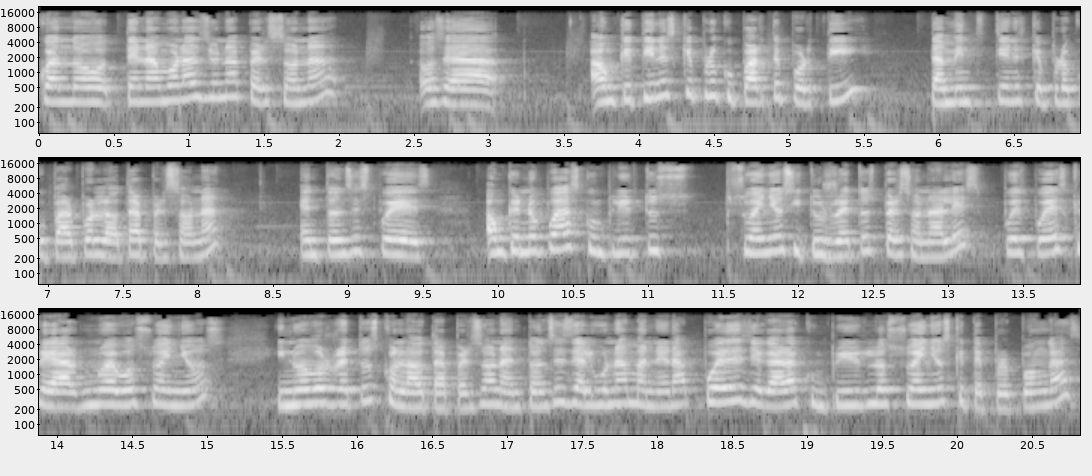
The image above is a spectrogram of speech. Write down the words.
cuando te enamoras de una persona, o sea, aunque tienes que preocuparte por ti, también te tienes que preocupar por la otra persona. Entonces, pues, aunque no puedas cumplir tus sueños y tus retos personales, pues puedes crear nuevos sueños y nuevos retos con la otra persona. Entonces, de alguna manera, puedes llegar a cumplir los sueños que te propongas,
